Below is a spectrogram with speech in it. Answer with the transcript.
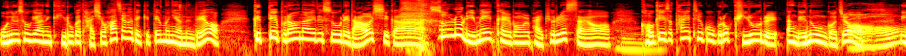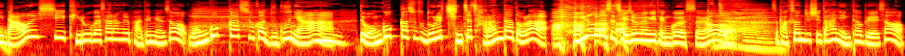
오늘 소개하는 귀로가 다시 화제가 됐기 때문이었는데요. 그때 브라운 아이드 소울의 나얼 씨가 솔로 리메이크 앨범을 발표를 했어요. 음. 거기에서 타이틀곡으로 귀로를 딱 내놓은 거죠. 어. 이 나얼 씨 귀로가 사랑을 받으면서 원곡 가수가 누구냐. 음. 근데 원곡 가수도 노래 진짜 잘한다더라. 이러면서 재조명이 된 거였어요. 그래서 박선주 씨도 한 인터뷰에서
